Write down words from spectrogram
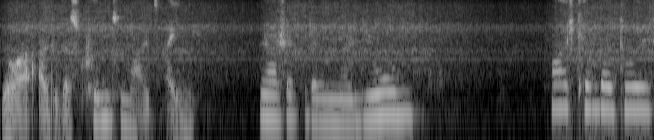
Ja, also das könnte mal sein. Ja, ich habe wieder eine Million. Oh, ich kann bald durch.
